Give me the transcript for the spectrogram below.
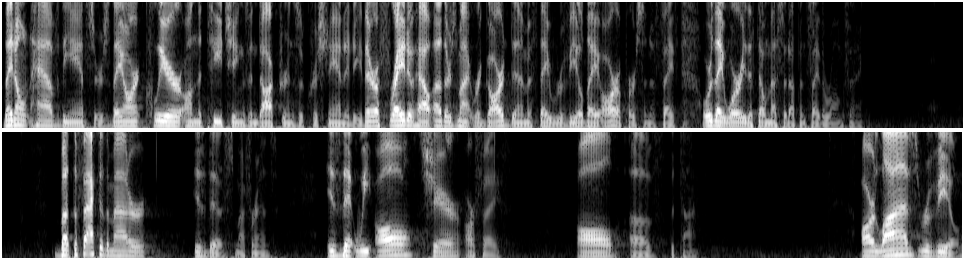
They don't have the answers. They aren't clear on the teachings and doctrines of Christianity. They're afraid of how others might regard them if they reveal they are a person of faith, or they worry that they'll mess it up and say the wrong thing. But the fact of the matter is this, my friends, is that we all share our faith all of the time. Our lives reveal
